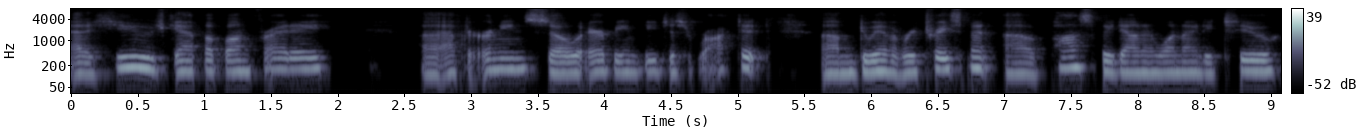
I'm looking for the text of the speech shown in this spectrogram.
had a huge gap up on Friday uh, after earnings, so Airbnb just rocked it. Um, do we have a retracement? Uh, possibly down in 192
